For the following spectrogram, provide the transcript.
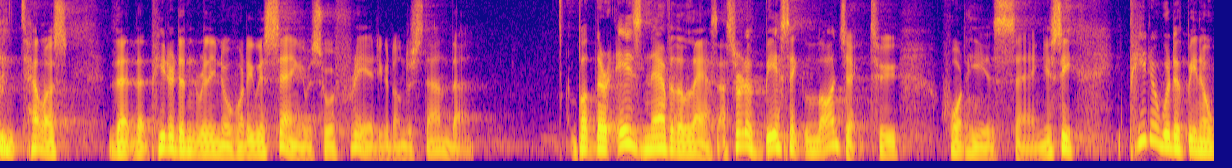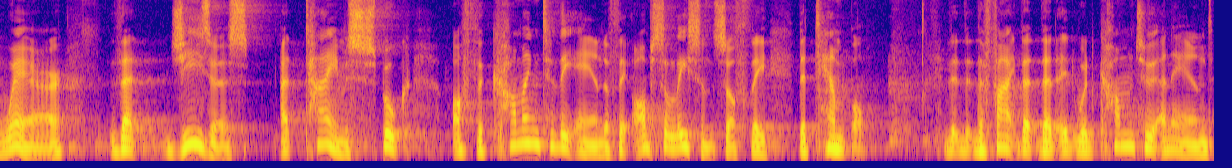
tell us that, that Peter didn't really know what he was saying. He was so afraid. You could understand that. But there is nevertheless a sort of basic logic to what he is saying. You see, Peter would have been aware that Jesus at times spoke of the coming to the end, of the obsolescence of the, the temple. The, the, the, fact that, that it would come to an end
